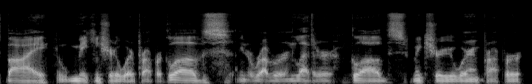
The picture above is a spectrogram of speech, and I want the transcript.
by making sure to wear proper gloves, you know, rubber and leather gloves, make sure sure you're wearing proper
